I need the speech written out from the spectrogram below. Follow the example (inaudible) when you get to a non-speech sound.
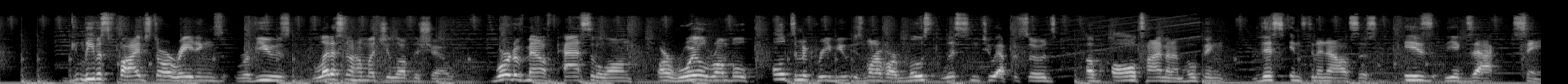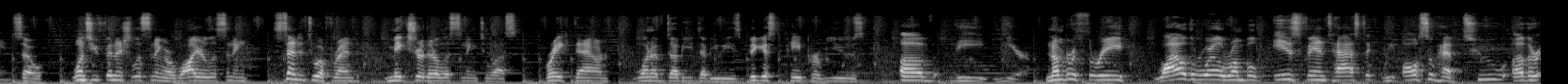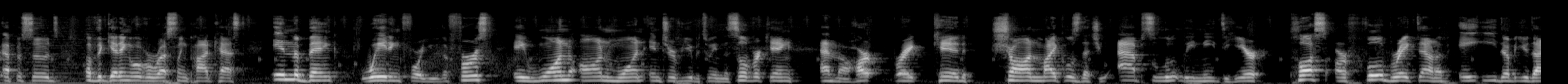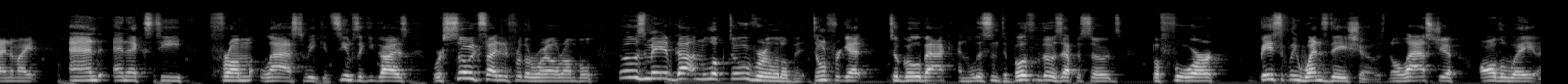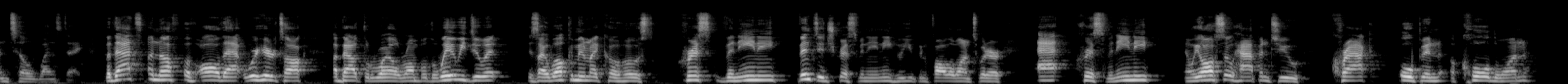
Leave us five star ratings, reviews. Let us know how much you love the show. Word of mouth, pass it along. Our Royal Rumble Ultimate Preview is one of our most listened to episodes of all time, and I'm hoping this instant analysis is the exact same. So once you finish listening or while you're listening, send it to a friend. Make sure they're listening to us break down one of WWE's biggest pay per views of the year. Number three, while the Royal Rumble is fantastic, we also have two other episodes of the Getting Over Wrestling podcast in the bank waiting for you. The first, a one on one interview between the Silver King and the Heartbreak Kid, Shawn Michaels, that you absolutely need to hear, plus our full breakdown of AEW Dynamite and NXT from last week. It seems like you guys were so excited for the Royal Rumble. Those may have gotten looked over a little bit. Don't forget to go back and listen to both of those episodes before basically Wednesday shows. They'll last you all the way until Wednesday. But that's enough of all that. We're here to talk about the Royal Rumble. The way we do it is I welcome in my co-host Chris Vannini, Vintage Chris Vannini, who you can follow on Twitter at Chris Vannini. And we also happen to crack open a cold one.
